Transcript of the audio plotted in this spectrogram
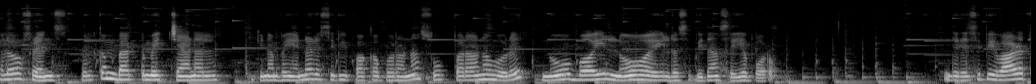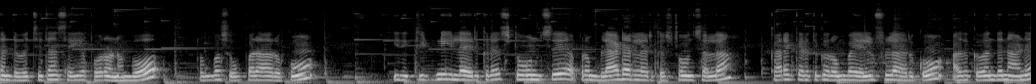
Hello friends welcome back to my channel இன்றைக்கி நம்ம என்ன ரெசிபி பார்க்க போகிறோன்னா சூப்பரான ஒரு no boil no oil recipe தான் செய்ய போகிறோம் இந்த ரெசிபி வாழைத்தண்டு வச்சு தான் செய்ய போகிறோம் நம்ம. ரொம்ப சூப்பராக இருக்கும். இது கிட்னியில் இருக்கிற ஸ்டோன்ஸு அப்புறம் பிளாடரில் இருக்கிற ஸ்டோன்ஸ் எல்லாம் கரைக்கிறதுக்கு ரொம்ப ஹெல்ப்ஃபுல்லாக இருக்கும். அதுக்கு வந்து நான்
